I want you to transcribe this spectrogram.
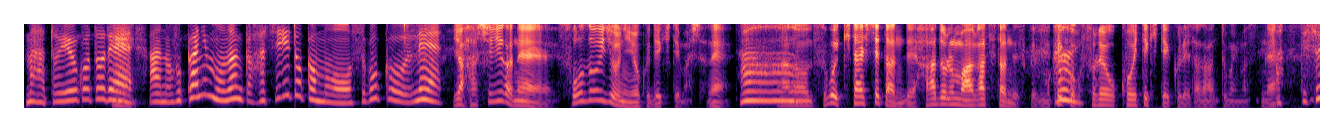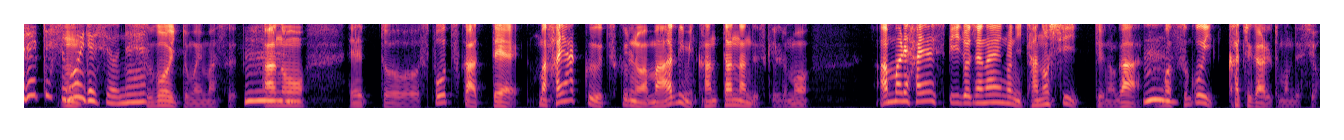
まあということで、うん、あの他にもなんか走りとかもすごくね。いや走りがね想像以上によくできてましたね。あのすごい期待してたんでハードルも上がってたんですけども、結構それを超えてきてくれたなと思いますね。でそれってすごいですよね、うん、すごいと思います。うん、あのえっとスポーツカーって、まあ、早く作るのは、まあ、ある意味簡単なんですけれどもあんまり速いスピードじゃないのに楽しいっていうのが、うん、まあ、すごい価値があると思うんですよ。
